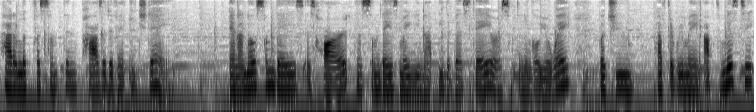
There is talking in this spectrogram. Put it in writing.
how to look for something positive in each day. And I know some days is hard because some days maybe not be the best day or something didn't go your way, but you have to remain optimistic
